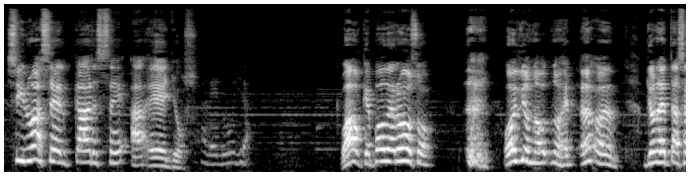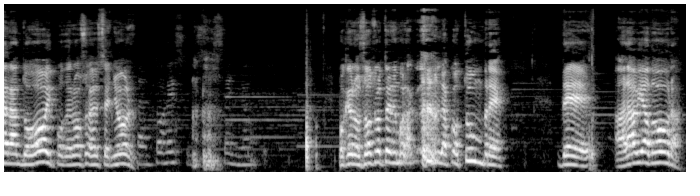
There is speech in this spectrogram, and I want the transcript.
sino acercarse a ellos. Aleluya. Wow, qué poderoso. Hoy Dios nos, eh, eh, Dios nos está sanando hoy, poderoso es el Señor. Santo Jesús, Señor. Porque nosotros tenemos la, costumbre de alabiadora.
